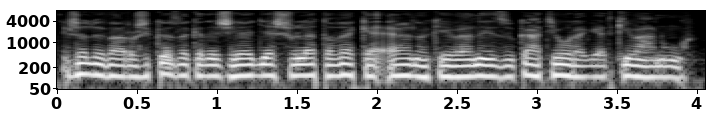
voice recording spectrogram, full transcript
és Elővárosi Közlekedési Egyesület a VEKE elnökével nézzük át. Jó reggelt kívánunk!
